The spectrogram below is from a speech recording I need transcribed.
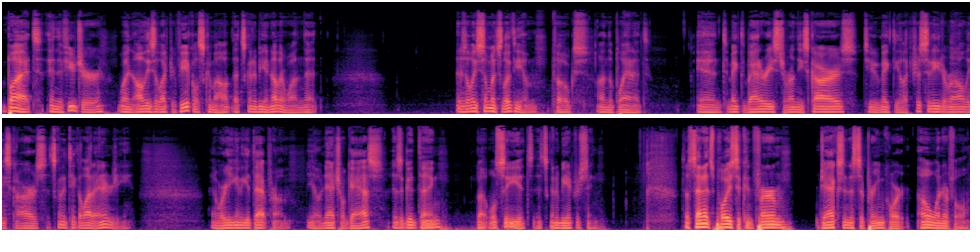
but in the future, when all these electric vehicles come out, that's going to be another one that there's only so much lithium, folks, on the planet. And to make the batteries to run these cars, to make the electricity to run all these cars, it's going to take a lot of energy. And where are you going to get that from? You know, natural gas is a good thing, but we'll see. It's it's going to be interesting. So, Senate's poised to confirm Jackson to Supreme Court. Oh, wonderful!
